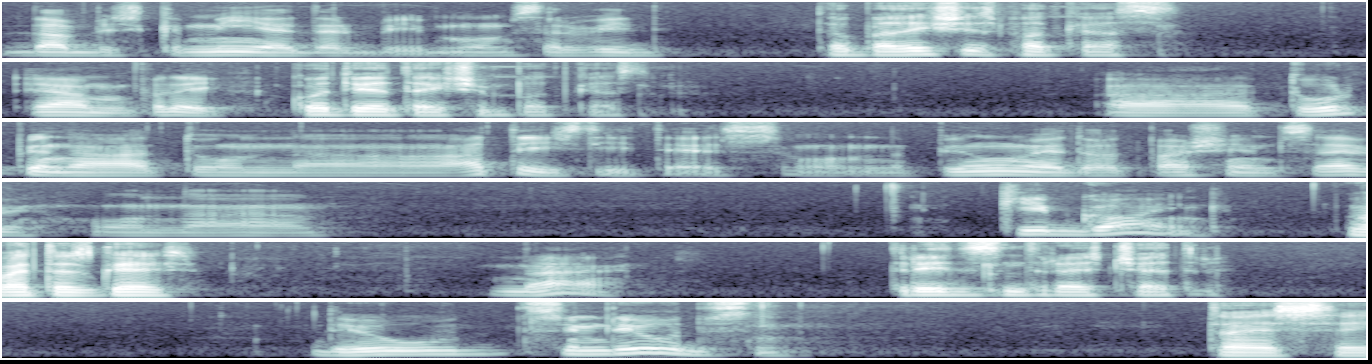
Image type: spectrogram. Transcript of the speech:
dabiska miedarbība mums ar vidi. Tev patīk šis podkāsts? Jā, man patīk. Ko tu ieteiktu šim podkāstam? Uh, turpināt un uh, attīstīties un pilnveidot pašiem sevi un uh, keep going. Vai tas gejs? Nē, 30 reizes 4. 220. Tu esi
